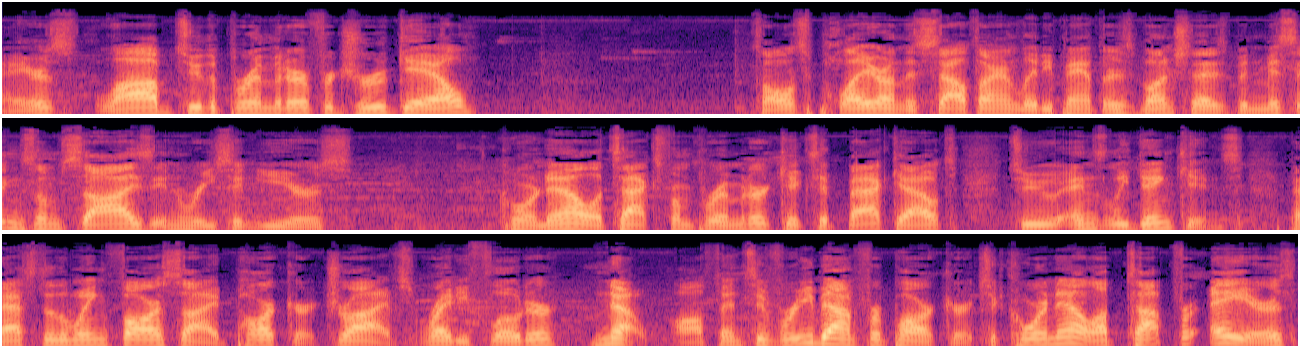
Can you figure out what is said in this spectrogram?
Here's lob to the perimeter for Drew Gale. Tallest player on the South Iron Lady Panthers bunch that has been missing some size in recent years. Cornell attacks from perimeter, kicks it back out to Ensley Dinkins. Pass to the wing far side. Parker drives. Righty floater. No. Offensive rebound for Parker. To Cornell up top for Ayers.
